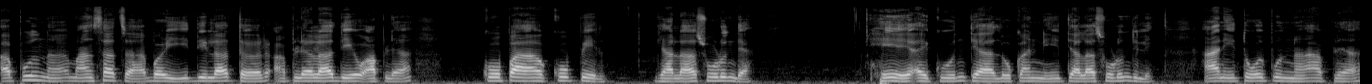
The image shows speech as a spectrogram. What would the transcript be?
अपूर्ण माणसाचा बळी दिला तर आपल्याला देव आपल्या कोपा कोपेल याला सोडून द्या. हे ऐकून त्या लोकांनी त्याला सोडून दिले आणि तो पुन्हा आपल्या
